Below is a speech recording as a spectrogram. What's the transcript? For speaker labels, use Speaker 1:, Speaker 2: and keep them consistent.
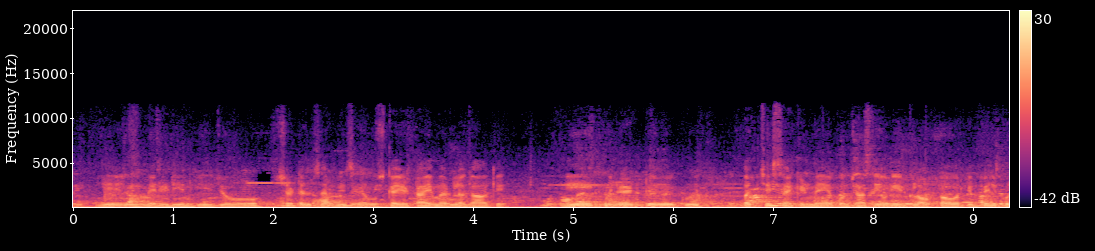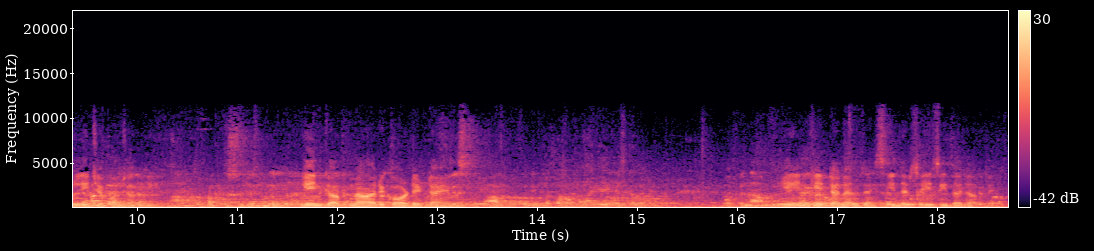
Speaker 1: ये मेरिडियन की जो शटल सर्विस है, उसका ये टाइमर लगा के एक मिनट कुछ पच्चीस सेकंड में ये पहुंचाती है और ये क्लॉक टावर के बिल्कुल नीचे पहुंचाती है। ये इनका अपना रिकॉर्डेड टाइम है। ये इनकी टनल्स हैं, इधर से ही सीधा जाते हैं।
